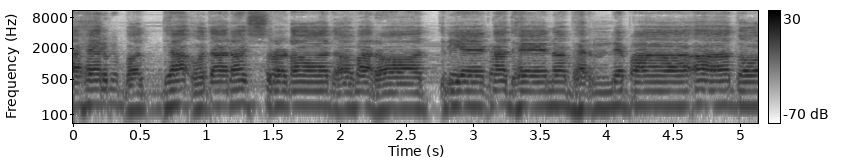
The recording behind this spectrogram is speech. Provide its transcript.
अहिर्बुद्ध्य उदरः शृणोदवरोत्र्येकधेनभिर्निपातो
